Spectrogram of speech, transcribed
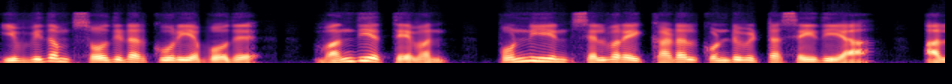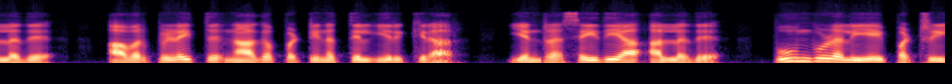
இவ்விதம் சோதிடர் கூறியபோது வந்தியத்தேவன் பொன்னியின் செல்வரை கடல் கொண்டுவிட்ட செய்தியா? அல்லது அவர் பிழைத்து நாகப்பட்டினத்தில் இருக்கிறார்? என்ற செய்தியா அல்லது பூங்குழலியை பற்றி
